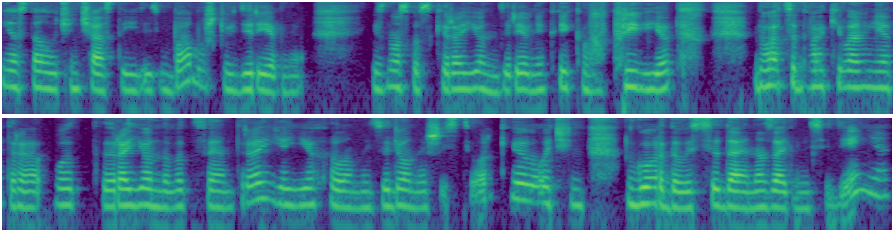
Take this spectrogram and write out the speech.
я стала очень часто ездить к бабушке в деревню, Износковский район, деревня Криково, привет. 22 километра от районного центра. Я ехала на зеленой шестерке, очень гордо восседая на заднем сиденье.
